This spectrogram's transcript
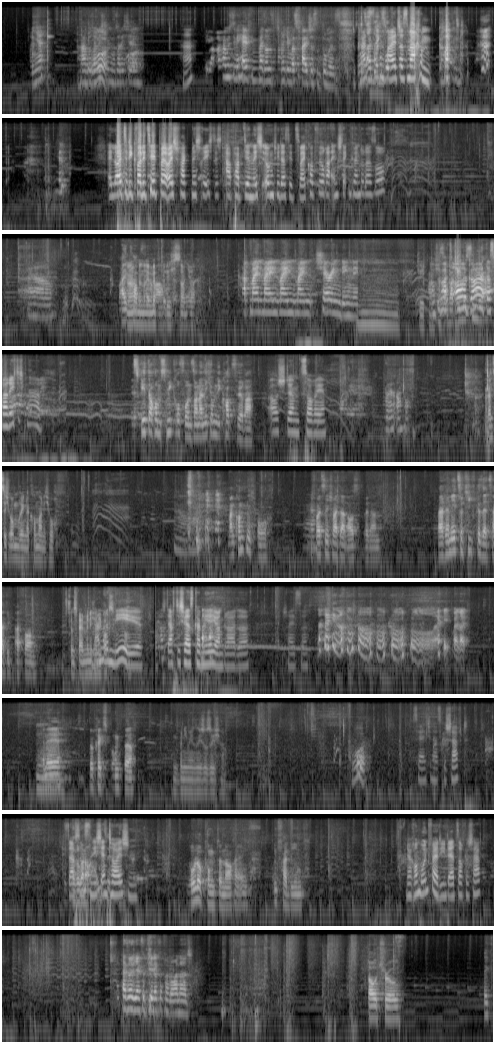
Sonja? Ah, wo soll Oh. ich hin? Wo soll ich hin? Hä? Ja, am Anfang müsst ihr mir helfen, weil sonst mache ich irgendwas Falsches und Dummes. Du kannst einfach nichts Falsches machen. Gott. Ey Leute, die Qualität bei euch fragt mich richtig ab. Habt ihr nicht irgendwie, dass ihr zwei Kopfhörer einstecken könnt oder so? Keine Ahnung. Bei Ja, eine neue Map für dich, Sonja. Ich hab mein, mein, mein, mein Sharing-Ding nicht. Hm, geht Oh nicht. ist Gott, oh bisschen, ja. Gott, das war richtig knapp. Es geht doch ums Mikrofon, sondern nicht um die Kopfhörer. Oh, stimmt, sorry. Mein Arm hoch. Kannst dich umbringen, da kommen wir nicht hoch. Oh. Man kommt nicht hoch. Ich wollte es nicht weiter rauszögern. Weil René zu tief gesetzt hat, die Plattform. Sonst werden wir nicht an die Mann, Box. René. Ich dachte, ich wäre das Chamäleon gerade. Scheiße. I hate my life. Hm, René, du kriegst Punkte. Bin ich mir nicht so sicher. Oh. Das Hähnchen hat's geschafft. Das darfst uns nicht enttäuschen. Solo-Punkte noch, ey. Unverdient. Warum unverdient? Er hat's auch geschafft. Er soll nicht akzeptieren, dass er verloren hat. So true. Ich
